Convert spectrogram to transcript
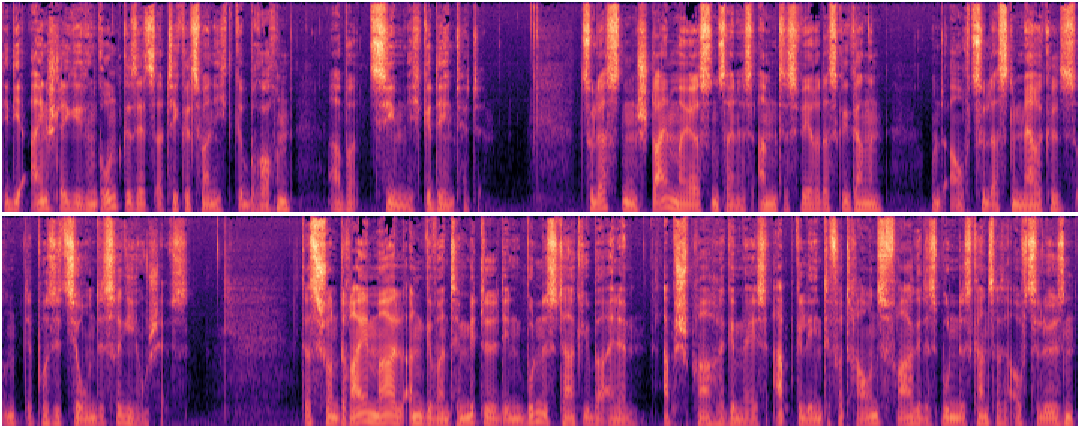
die die einschlägigen Grundgesetzartikel zwar nicht gebrochen, aber ziemlich gedehnt hätte. Zulasten Steinmeiers und seines Amtes wäre das gegangen und auch zulasten Merkels und der Position des Regierungschefs. Das schon dreimal angewandte Mittel, den Bundestag über eine absprachegemäß abgelehnte Vertrauensfrage des Bundeskanzlers aufzulösen,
